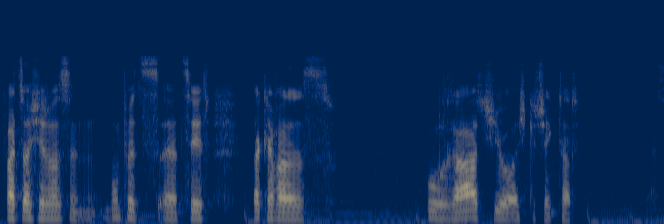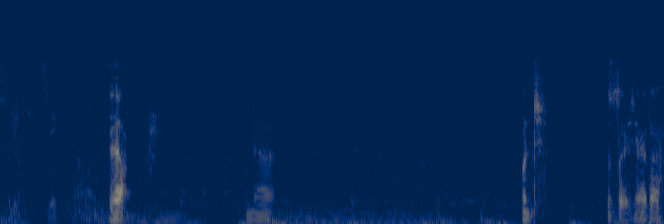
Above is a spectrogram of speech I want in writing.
Falls euch etwas in Mumpitz erzählt, sagt einfach, dass Horatio euch geschickt hat. Das Licht segne euch. Ja. ja. Und, was euch, Alter.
